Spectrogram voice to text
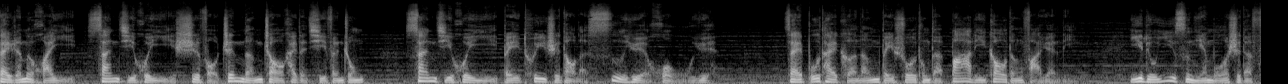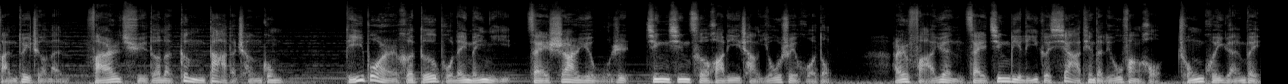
在人们怀疑三级会议是否真能召开的气氛中，三级会议被推迟到了四月或五月。在不太可能被说通的巴黎高等法院里，一六一四年模式的反对者们反而取得了更大的成功。迪波尔和德普雷梅尼在十二月五日精心策划了一场游说活动，而法院在经历了一个夏天的流放后重回原位，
